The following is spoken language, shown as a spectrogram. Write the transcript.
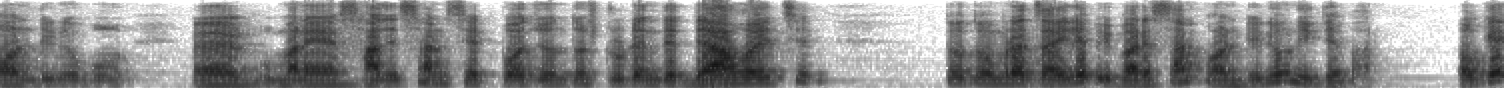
কন্টিনিউ মানে সাজেশন সেট পর্যন্ত স্টুডেন্টদের দেওয়া হয়েছে। তো তোমরা চাইলে প্রিপারেশন কন্টিনিউ নিতে পারো। ওকে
